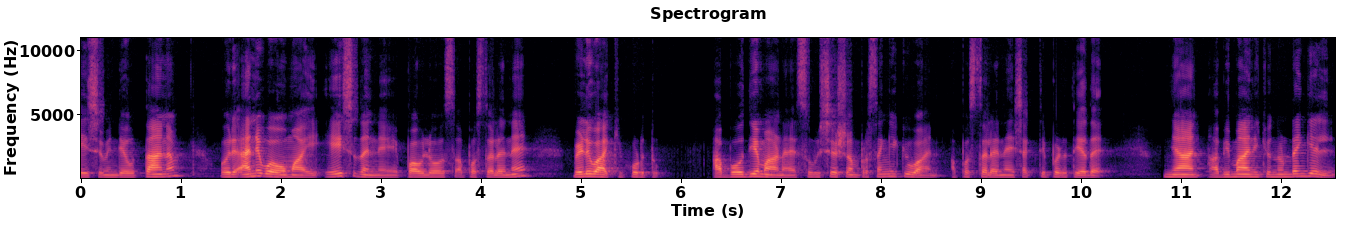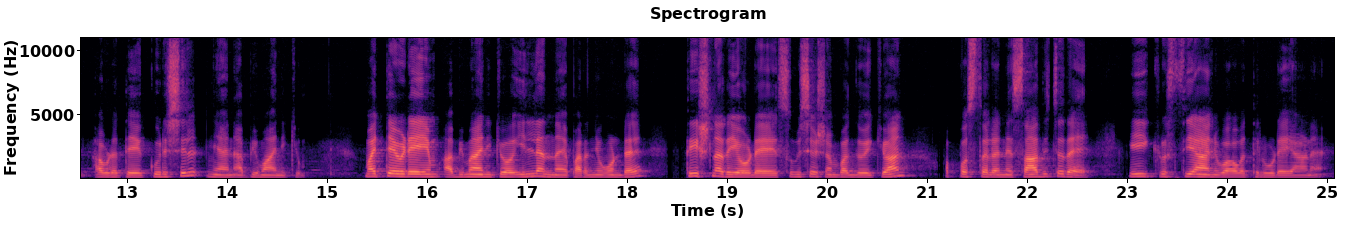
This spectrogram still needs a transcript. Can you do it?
യേശുവിന്റെ ഉത്ഥാനം ഒരു അനുഭവമായി യേശു തന്നെ പൗലോസ് അപ്പസ്തലനെ വെളിവാക്കി കൊടുത്തു. അബോധ്യമാണ് സുവിശേഷം പ്രസംഗിക്കുവാൻ അപ്പസ്തലനെ ശക്തിപ്പെടുത്തിയത്. ഞാൻ അഭിമാനിക്കുന്നുണ്ടെങ്കിൽ അവിടുത്തെ കുരിശിൽ ഞാൻ അഭിമാനിക്കും. മറ്റെവിടെയും അഭിമാനിക്കോ ഇല്ലെന്ന് പറഞ്ഞുകൊണ്ട് തീഷ്ണതയോടെ സുവിശേഷം പങ്കുവയ്ക്കുവാൻ അപ്പസ്തലന് സാധിച്ചത് ഈ ക്രിസ്ത്യാനുഭവത്തിലൂടെയാണ്.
